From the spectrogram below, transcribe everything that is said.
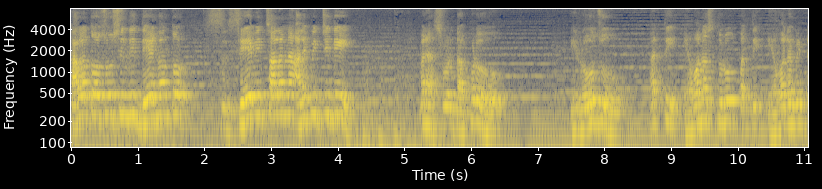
కళ్ళతో చూసింది దేహంతో సేవించాలని అనిపించింది. మరి అటువంటప్పుడు ఈరోజు ప్రతి యవనస్తుడు ప్రతి యవన బిడ్డ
